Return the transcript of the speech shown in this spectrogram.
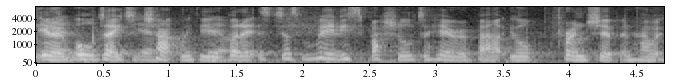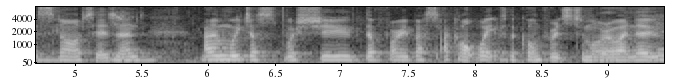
you know, all day to Yeah, chat with you, yeah. but it's just really special to hear about your friendship and how it mm. started, and mm. And we just wish you the very best. I can't wait for the conference tomorrow. I know yeah.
